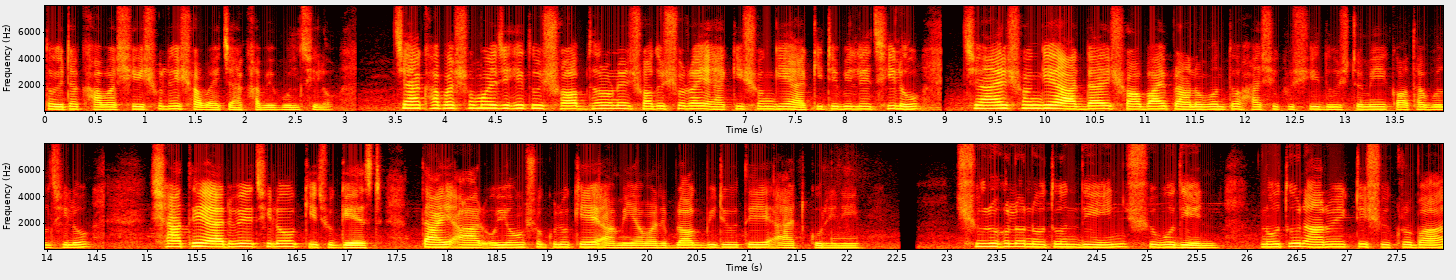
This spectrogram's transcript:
তো এটা খাওয়া শেষ হলে সবাই চা খাবে বলছিল। চা খাবার সময় যেহেতু সব ধরনের সদস্যরাই একই সঙ্গে একই টেবিলে ছিল চায়ের সঙ্গে আড্ডায় সবাই প্রাণবন্ত হাসি খুশি দুষ্টমি, কথা বলছিল। সাথে অ্যাড হয়েছিল কিছু গেস্ট তাই আর ওই অংশগুলোকে আমি আমার ব্লগ ভিডিওতে অ্যাড করিনি। শুরু হলো নতুন দিন, শুভ দিন। নতুন আরও একটি শুক্রবার,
